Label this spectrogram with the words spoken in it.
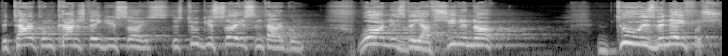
The Targum kan shtei girsois. There's two girsois in Targum. One is the yafshinina. Two is the nefesh.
